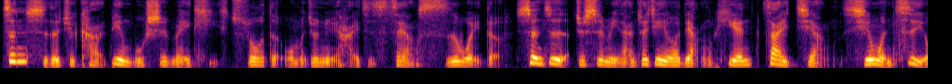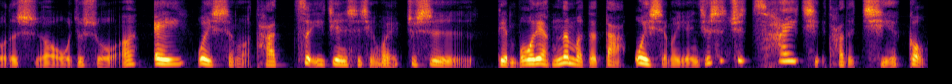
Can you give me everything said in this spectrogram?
真实的去看，并不是媒体说的，我们就女孩子是这样思维的，甚至就是米兰最近有两篇在讲新闻自由的时候，我就说啊，A 为什么他这一件事情会就是。点播量那么的大，为什么原因？就是去拆解它的结构，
